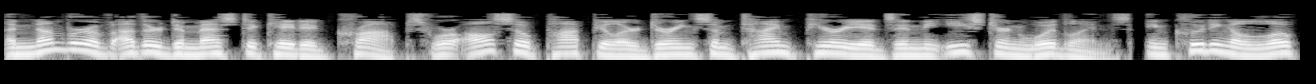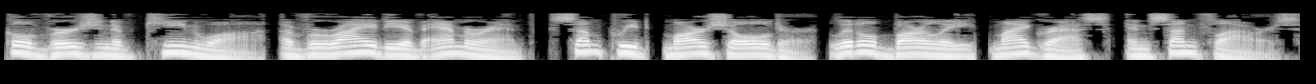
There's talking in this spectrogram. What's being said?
A number of other domesticated crops were also popular during some time periods in the eastern woodlands, including a local version of quinoa, a variety of amaranth, sumpweed, marsh alder, little barley, maygrass, and sunflowers.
